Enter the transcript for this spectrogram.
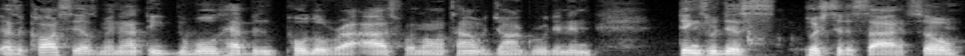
as a car salesman. And I think the Wolves have been pulled over our eyes for a long time with Jon Gruden, and things were just pushed to the side. So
